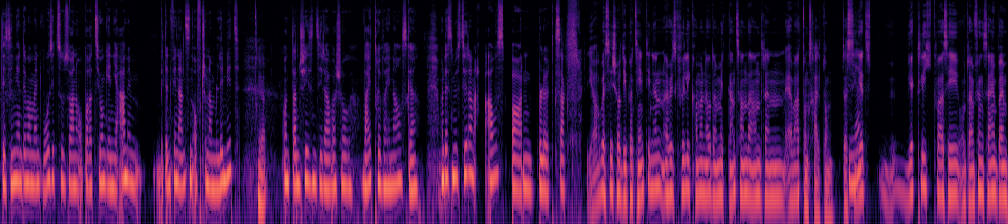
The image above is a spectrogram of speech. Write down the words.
Das sind ja in dem Moment, wo sie zu so einer Operation gehen, ja mit, mit den Finanzen oft schon am Limit. Ja. Und dann schießen sie da aber schon weit drüber hinaus, gell? Und das müsst ihr dann ausbaden, blöd gesagt. Ja, aber es ist schon, die Patientinnen, habe ich das Gefühl, die kommen auch dann mit ganz einer anderen Erwartungshaltung. Dass Ja. sie jetzt wirklich quasi unter Anführungszeichen beim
